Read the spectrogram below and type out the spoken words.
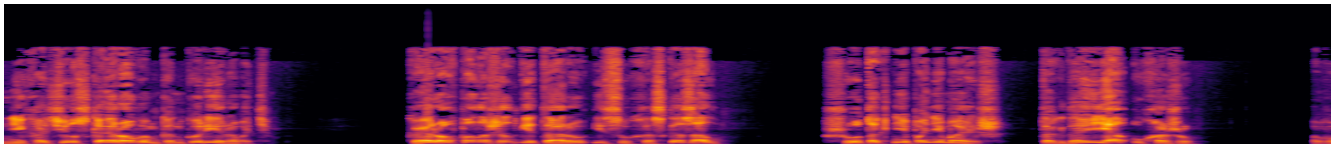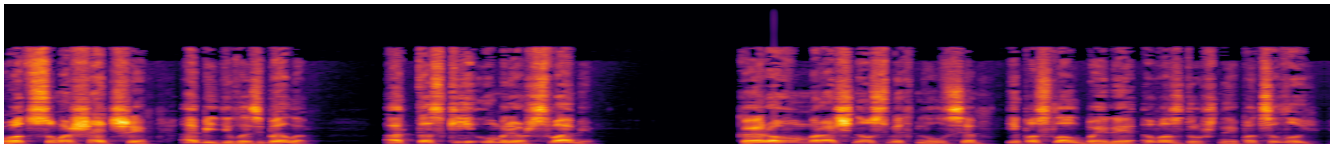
«Не хочу с Кайровым конкурировать». Кайров положил гитару и сухо сказал. «Шуток не понимаешь, тогда и я ухожу». «Вот сумасшедшие!» — обиделась Белла. «От тоски умрешь с вами». Кайров мрачно усмехнулся и послал Белле воздушный поцелуй.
